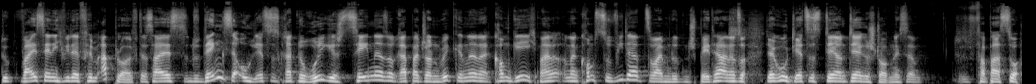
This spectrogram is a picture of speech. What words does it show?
du weißt ja nicht, wie der Film abläuft. Das heißt, du denkst ja, oh, jetzt ist gerade eine ruhige Szene, so gerade bei John Wick, ne? Dann komm, gehe ich mal. Und dann kommst du wieder zwei Minuten später und dann so, ja gut, jetzt ist der und der gestorben. Ich so, verpasst so.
